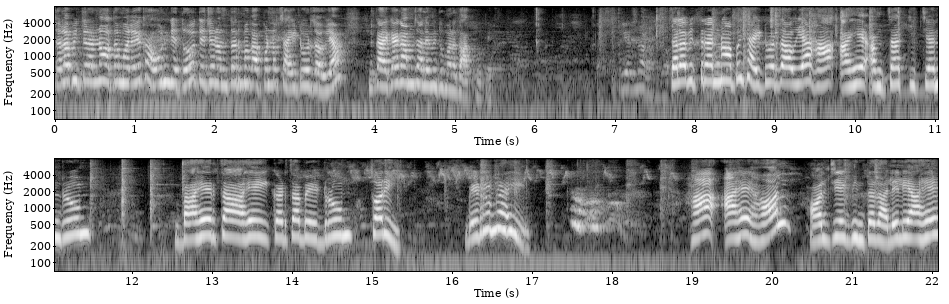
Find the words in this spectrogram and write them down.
चला मित्रांनो आता मला खाऊन घेतो. त्याच्यानंतर मग आपण साईटवर जाऊया. काय काय काम झालं मी तुम्हाला दाखवते. चला मित्रांनो आपण साईटवर जाऊया. हा आहे आमचा किचन रूम बाहेरचा आहे इकडचा बेडरूम सॉरी बेडरूम नाही. हा आहे हॉल हॉलची एक भिंत झालेली आहे.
